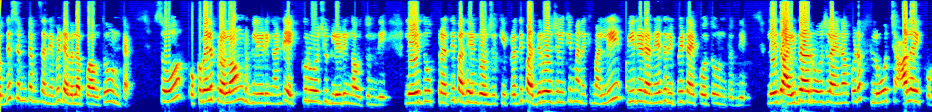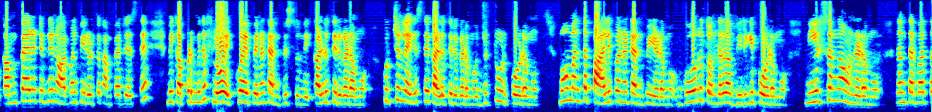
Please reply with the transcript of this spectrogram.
కొద్దీ సిమ్టమ్స్ అనేవి డెవలప్ అవుతూ ఉంటాయి. సో ఒకవేళ ప్రొలాంగ్డ్ బ్లీడింగ్ అంటే ఎక్కువ రోజులు బ్లీడింగ్ అవుతుంది. లేదు ప్రతి పదిహేను రోజులకి ప్రతి పది రోజులకి మనకి మళ్ళీ పీరియడ్ అనేది రిపీట్ అయిపోతూ ఉంటుంది. లేదు ఐదు ఆరు రోజులు అయినా కూడా ఫ్లో చాలా ఎక్కువ. కంపారిటివ్లీ నార్మల్ పీరియడ్తో కంపేర్ చేస్తే మీకు అప్పటి మీద ఫ్లో ఎక్కువ అయిపోయినట్టు అనిపిస్తుంది. కళ్ళు తిరగడము కూర్చుని లెగిస్తే కళ్ళు తిరగడము జుట్టు ఊడిపోవడము మొహం అంతా పాలిపోయినట్టు అనిపించడము గోరు తొందరగా విరిగిపోవడము నీరసంగా ఉండడము దాని తర్వాత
